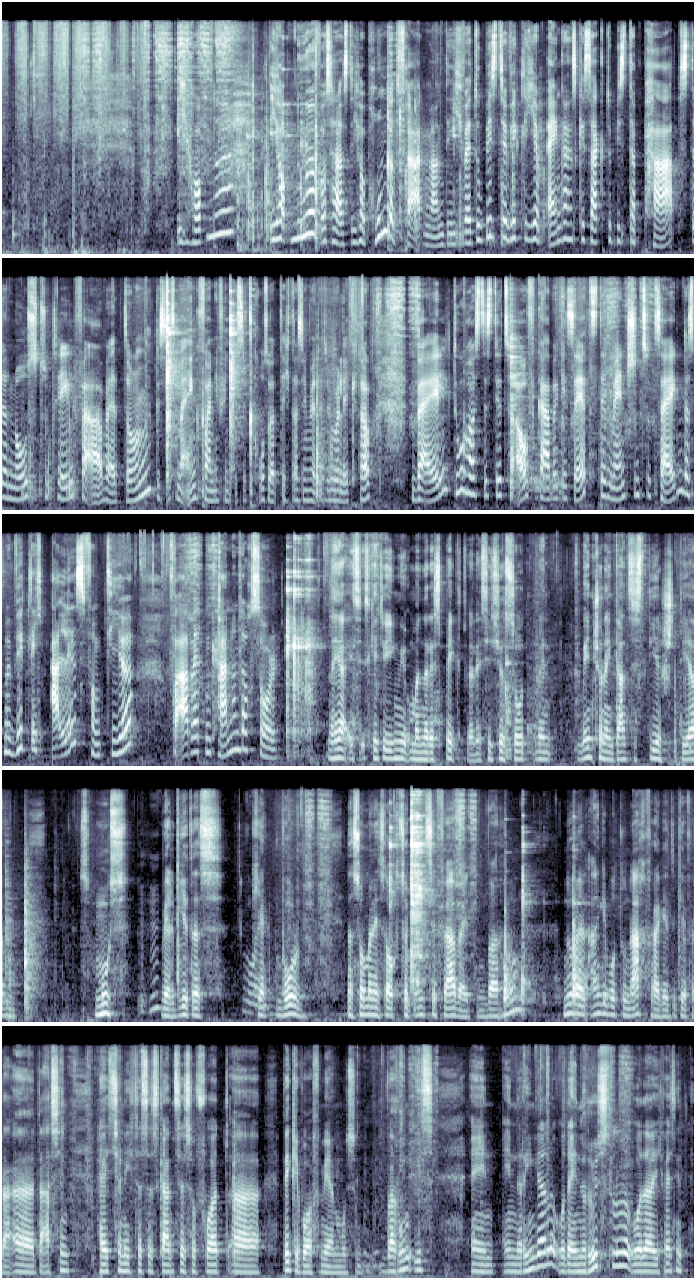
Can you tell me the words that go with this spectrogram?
Ich habe nur, ich habe nur, was heißt, ich habe 100 Fragen an dich, weil du bist ja wirklich, ich habe eingangs gesagt, du bist der Papst der Nose-to-Tail-Verarbeitung. Das ist mir eingefallen, ich finde das jetzt großartig, dass ich mir das überlegt habe, weil du hast es dir zur Aufgabe gesetzt, den Menschen zu zeigen, dass man wirklich alles vom Tier verarbeiten kann und auch soll. Naja, es, es geht ja irgendwie um einen Respekt, weil es ist ja so, wenn, wenn schon ein ganzes Tier sterben muss, weil wir das wollen. wollen, dann soll man es auch zur Gänze verarbeiten. Warum? Nur weil Angebot und Nachfrage äh, da sind, heißt ja nicht, dass das Ganze sofort äh, weggeworfen werden muss. Warum ist ein, ein Ringerl oder ein Rüssel oder ich weiß nicht,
